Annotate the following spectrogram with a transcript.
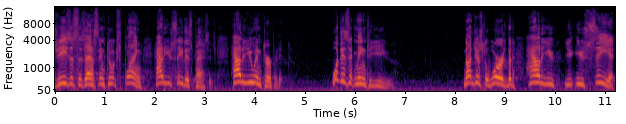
Jesus has asked him to explain. How do you see this passage? How do you interpret it? What does it mean to you? Not just the words, but how do you, you, you see it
